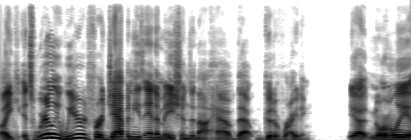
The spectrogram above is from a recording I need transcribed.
like it's really weird for a Japanese animation to not have that good of writing. Yeah, normally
